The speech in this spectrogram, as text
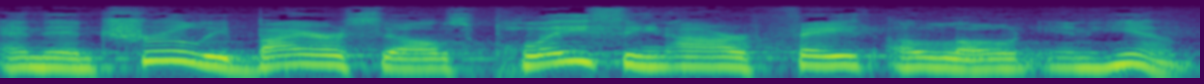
and then truly by ourselves placing our faith alone in Him.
